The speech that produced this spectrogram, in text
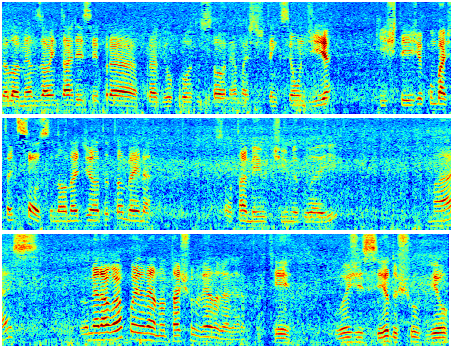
pelo menos ao entardecer para ver o pôr do sol, né? Mas tem que ser um dia que esteja com bastante sol, senão não adianta também, né? O sol tá meio tímido aí, mas pelo menos alguma coisa, né? Não tá chovendo, galera, porque hoje cedo choveu,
